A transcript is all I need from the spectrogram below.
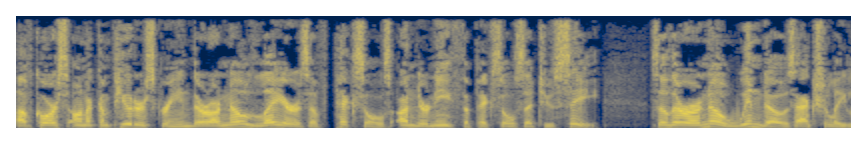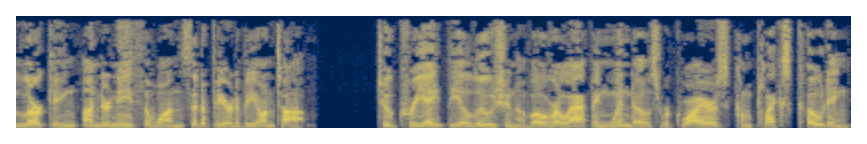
Of course, on a computer screen, there are no layers of pixels underneath the pixels that you see so there are no windows actually lurking underneath the ones that appear to be on top. To create the illusion of overlapping windows requires complex coding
